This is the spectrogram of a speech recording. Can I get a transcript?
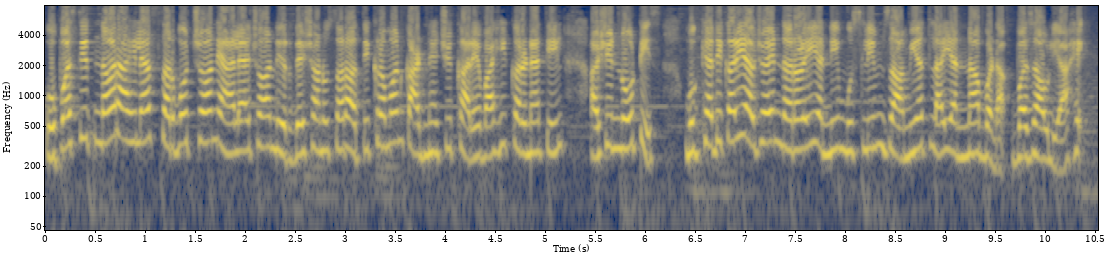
उपस्थित न राहिल्यास सर्वोच्च न्यायालयाच्या निर्देशानुसार अतिक्रमण काढण्याची कार्यवाही करण्यात येईल अशी नोटीस मुख्याधिकारी अजय नरळे यांनी मुस्लिम जामियतला यांना बना- बजावली आहे.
